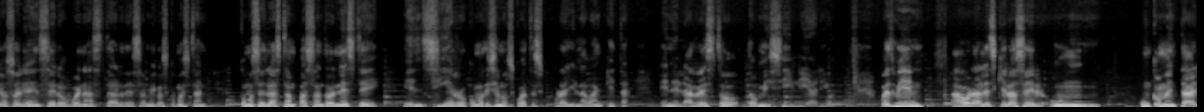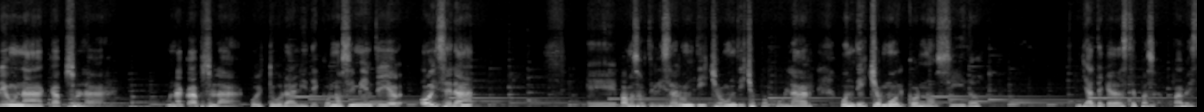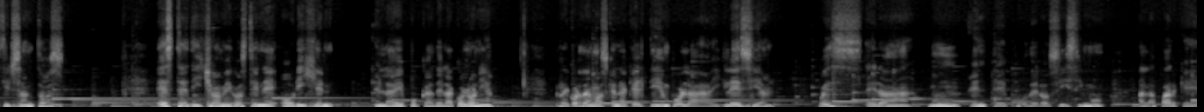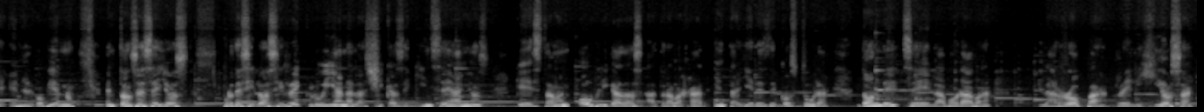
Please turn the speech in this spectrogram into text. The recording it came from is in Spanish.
Yo soy Encero. Buenas tardes, amigos. ¿Cómo están? ¿Cómo se la están pasando en este encierro? Como dicen los cuates por ahí en la banqueta, en el arresto domiciliario. Pues bien, ahora les quiero hacer un, un comentario, una cápsula, una cápsula cultural y de conocimiento. Y hoy será eh, vamos a utilizar un dicho, un dicho popular, un dicho muy conocido. ¿Ya te quedaste para vestir santos? Este dicho, amigos, tiene origen en la época de la colonia. Recordemos que en aquel tiempo la iglesia, pues, era un ente poderosísimo a la par que en el gobierno. Entonces ellos, por decirlo así, recluían a las chicas de 15 años que estaban obligadas a trabajar en talleres de costura donde se elaboraba la ropa religiosa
